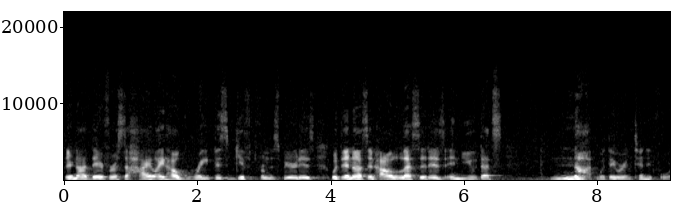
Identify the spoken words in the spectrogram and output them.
They're not there for us to highlight how great this gift from the Spirit is within us and how less it is in you. That's not what they were intended for.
